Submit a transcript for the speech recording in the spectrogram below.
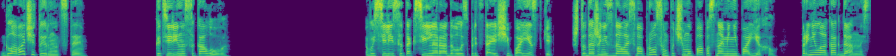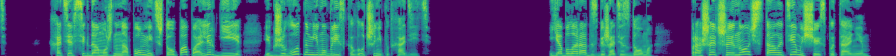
Глава 14. Катерина Соколова. Василиса так сильно радовалась предстоящей поездке, что даже не задалась вопросом, почему папа с нами не поехал. Приняла как данность. Хотя всегда можно напомнить, что у папы аллергия, и к животным ему близко лучше не подходить. Я была рада сбежать из дома. Прошедшая ночь стала тем еще испытанием.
